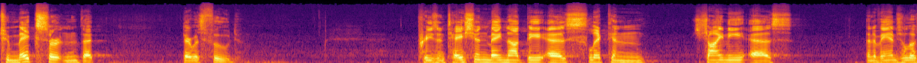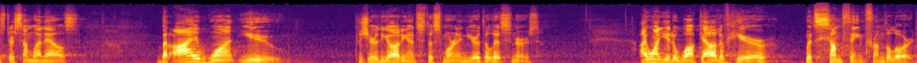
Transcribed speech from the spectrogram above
to make certain that there was food. Presentation may not be as slick and shiny as an evangelist or someone else, but I want you, because you're the audience this morning, you're the listeners, I want you to walk out of here with something from the Lord.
